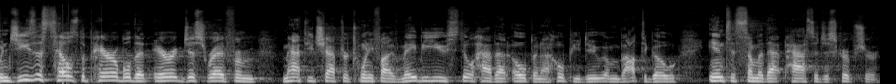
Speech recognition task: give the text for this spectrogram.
When Jesus tells the parable that Eric just read from Matthew chapter 25, maybe you still have that open. I hope you do. I'm about to go into some of that passage of scripture.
